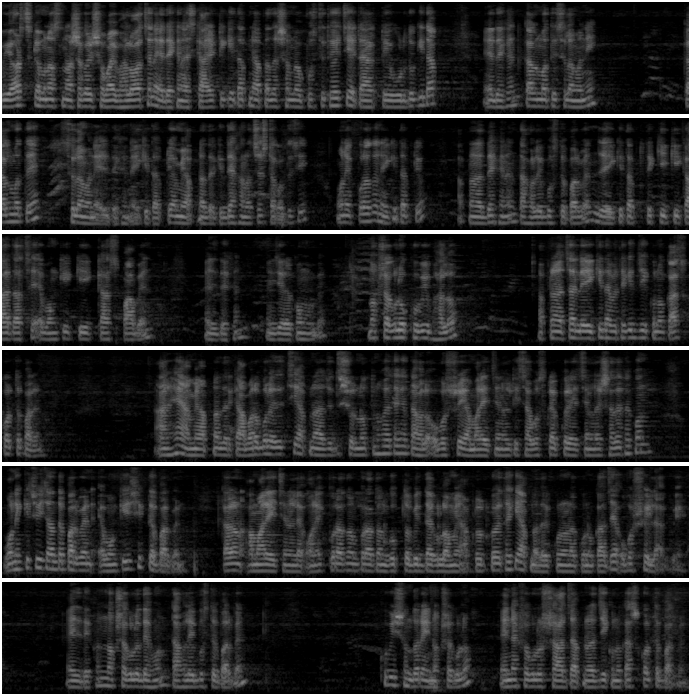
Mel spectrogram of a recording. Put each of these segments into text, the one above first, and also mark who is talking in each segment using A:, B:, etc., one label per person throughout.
A: Viewers, কেমন আছেন? আশা করি সবাই ভালো আছেন। এই দেখেন, আজকে আরেকটি কিতাব নিয়ে আপনাদের সামনে উপস্থিত হয়েছে। এটা একটি উর্দু কিতাব। এই দেখেন, কালমতি সুলামানি কালমতে সুলামানি এই দেখেন, এই কিতাবটি আমি আপনাদেরকে দেখানোর চেষ্টা করতেছি। অনেক পুরাতন এই কিতাবটিও। আপনারা দেখে নেন, তাহলে বুঝতে পারবেন যে এই কিতাবটিতে কি কি কাজ আছে এবং কি কি কাজ পাবেন। এই দেখেন, এই যে এরকম হবে। নকশাগুলো খুবই ভালো। আপনারা চাইলে এই কিতাবে থেকে যে কোনো কাজ করতে পারেন। আর হ্যাঁ আমি আপনাদেরকে আবারও বলে দিচ্ছি, আপনারা যদি নতুন হয়ে থাকেন, তাহলে অবশ্যই আমার এই চ্যানেলটি সাবস্ক্রাইব করে এই চ্যানেলের সাথে থাকুন। অনেক কিছুই জানতে পারবেন এবং কি শিখতে পারবেন। কারণ আমার এই চ্যানেলে অনেক পুরাতন পুরাতন গুপ্ত বিদ্যাগুলো আমি আপলোড করে থাকি, আপনাদের কোনো না কোনো কাজে অবশ্যই লাগবে। এই যে দেখুন, নকশাগুলো দেখুন, তাহলেই বুঝতে পারবেন। খুবই সুন্দর এই নকশাগুলো। এই নকশাগুলোর সাহায্যে আপনারা যে কোনো কাজ করতে পারবেন।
